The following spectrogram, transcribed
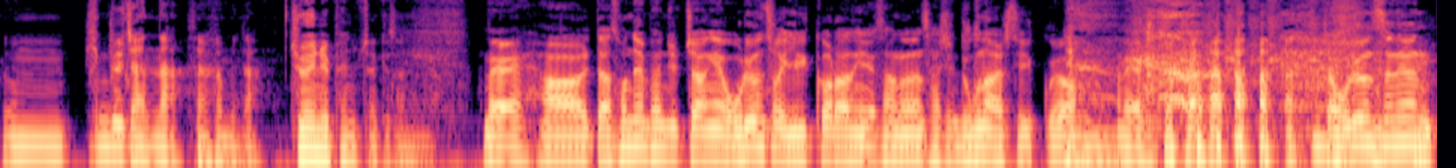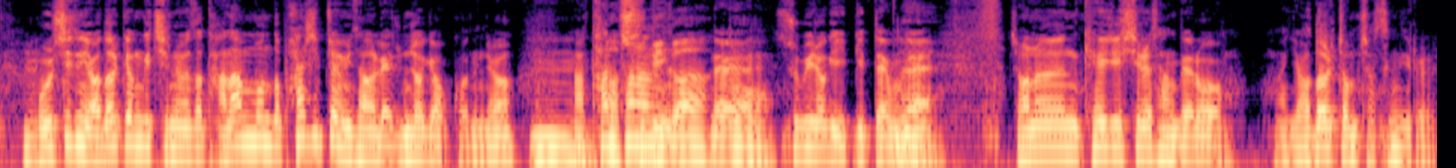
좀 힘들지 않나 생각합니다. 조현일 편집장께서는요. 네, 아, 일단 손대현 편집장의 오리온스가 이길 거라는 예상은 사실 누구나 할 수 있고요. 네. 자, 오리온스는 올 시즌 8경기 치르면서 단 한 번도 80점 이상을 내준 적이 없거든요. 아, 탄탄한 아, 수비가 네, 또. 수비력이 있기 때문에 네. 저는 KGC를 상대로 8점 차 승리를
